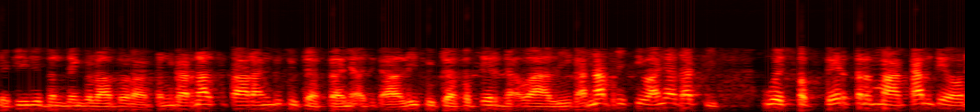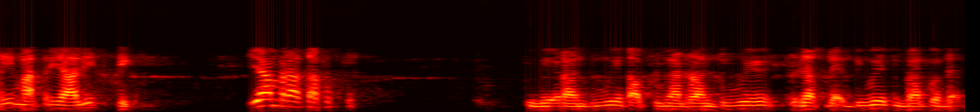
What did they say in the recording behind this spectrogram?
Jadi ini penting kalau aturakan karena sekarang itu sudah banyak sekali sudah petir tidak wali karena peristiwanya tadi wes petir termakan teori materialistik. Dia merasa fakir. Duit randuwe, tabungan randuwe, beras tidak duwe, sembako tidak.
